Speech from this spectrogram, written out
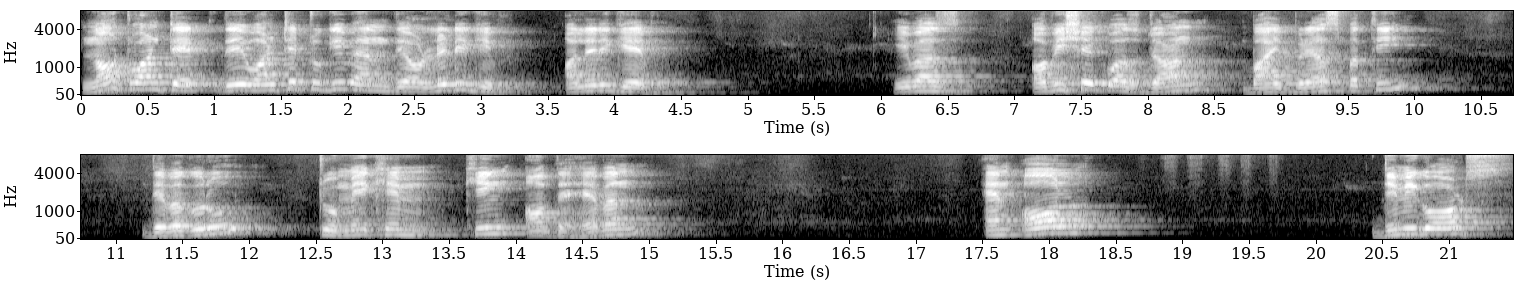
Not wanted, they wanted to give and they already give, already gave. He was, Abhishek was done by Brihaspati, Devaguru, to make him king of the heaven, and all demigods,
